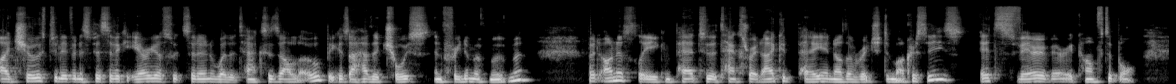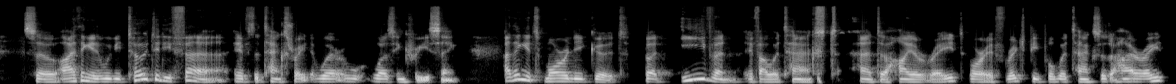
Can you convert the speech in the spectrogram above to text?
i chose to live in a specific area of switzerland where the taxes are low because i have the choice and freedom of movement. But honestly compared to the tax rate i could pay in other rich democracies it's very very comfortable so I think it would be totally fair if the tax rate were was increasing. I think it's morally good, but even if I were taxed at a higher rate, or if rich people were taxed at a higher rate,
